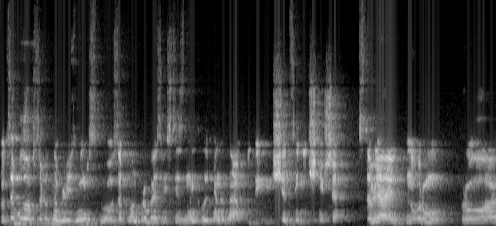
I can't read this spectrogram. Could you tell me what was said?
Ну це було абсолютно блюзнірство. Закон про безвісті зниклих. Я не знаю, куди ще цинічніше вставляють норму про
